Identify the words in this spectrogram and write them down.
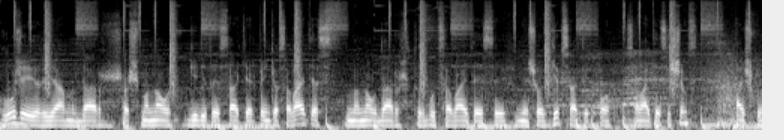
lūžį ir jam dar, aš manau, gydytojai sakė, ir penkios savaitės, manau, dar turbūt savaitę jisai nešios gipsą, tik po savaitės išims. Aišku,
